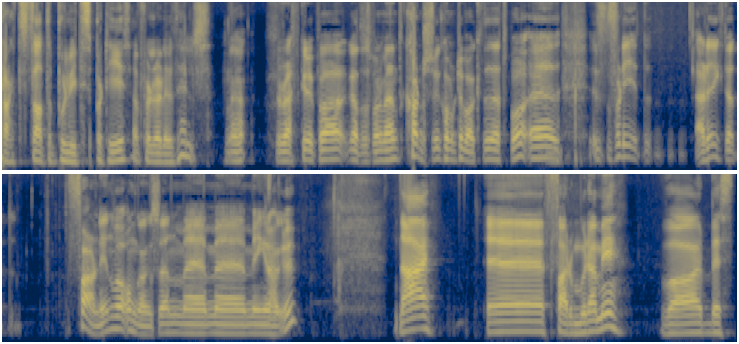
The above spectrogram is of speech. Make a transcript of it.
praktisk talt et politisk parti, så jeg følger det telles. Ja. Rappgruppa Gatas Parlament. Kanskje vi kommer tilbake til det etterpå. Eh, fordi, er det riktig at faren din var omgangsvenn med, med, med Inger Hagerup? Nei, eh, farmora mi var best,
